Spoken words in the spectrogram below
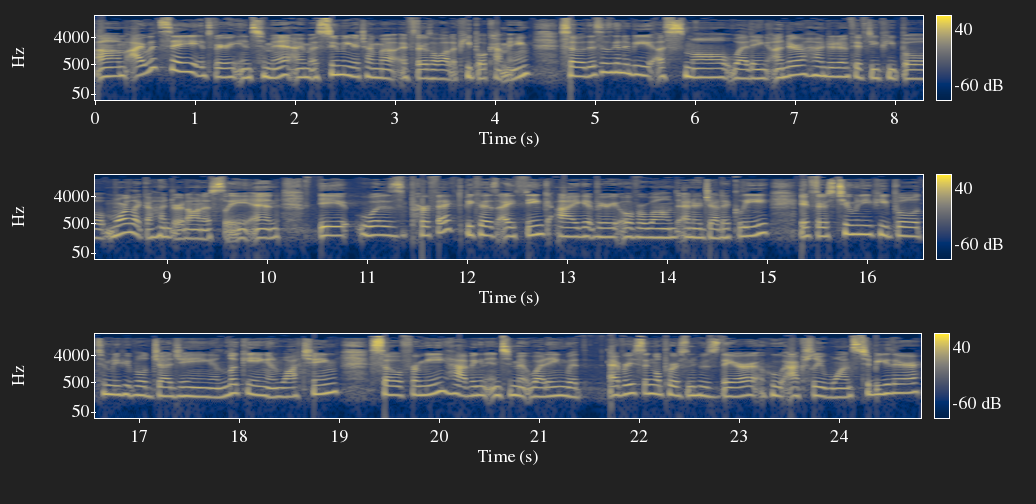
Um, I would say it's very intimate. I'm assuming you're talking about if there's a lot of people coming. So this is going to be a small wedding, under 150 people, more like 100, honestly. And it was perfect because I think I get very overwhelmed energetically if there's too many people, too many people judging and looking and watching. So for me, having an intimate wedding with every single person who's there who actually wants to be there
